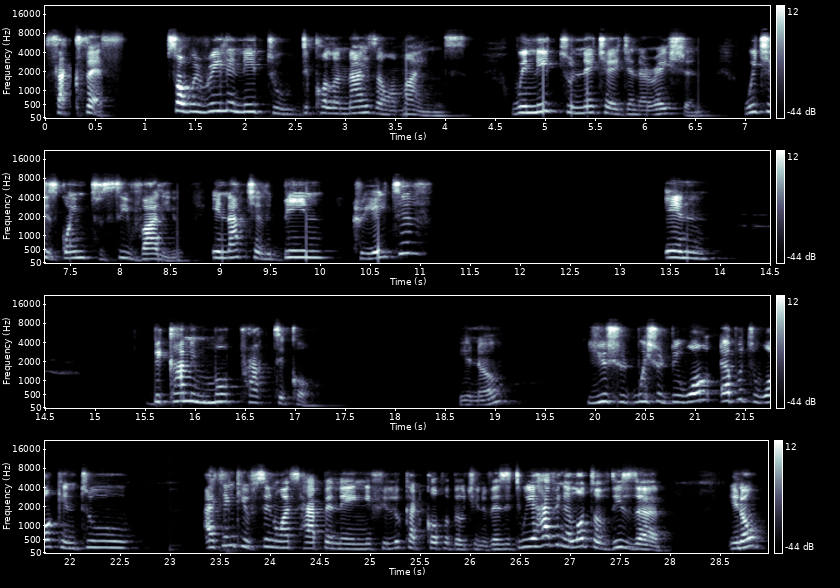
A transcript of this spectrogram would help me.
success. So we really need to decolonize our minds. We need to nurture a generation which is going to see value in actually being creative in becoming more practical you know you should we should be walk, able to walk into I think you've seen what's happening. If you look at Copperbelt University, we are having a lot of these, uh, you know,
